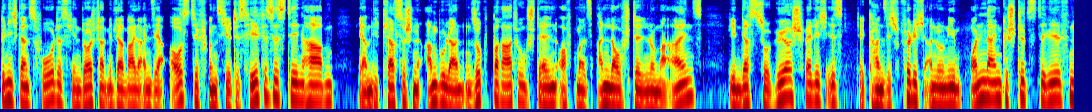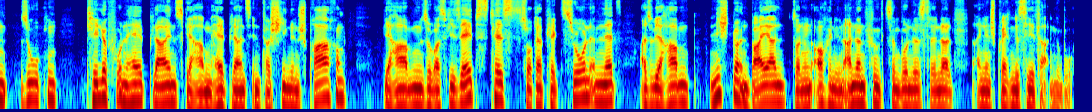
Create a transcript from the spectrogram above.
bin ich ganz froh, dass wir in Deutschland mittlerweile ein sehr ausdifferenziertes Hilfesystem haben. Wir haben die klassischen ambulanten Suchtberatungsstellen, oftmals Anlaufstelle Nummer eins. Wem das zu höherschwellig ist, der kann sich völlig anonym online gestützte Hilfen suchen. Telefon-Helplines, wir haben Helplines in verschiedenen Sprachen. Wir haben sowas wie Selbsttests zur Reflexion im Netz. Also wir haben nicht nur in Bayern, sondern auch in den anderen 15 Bundesländern ein entsprechendes Hilfeangebot.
